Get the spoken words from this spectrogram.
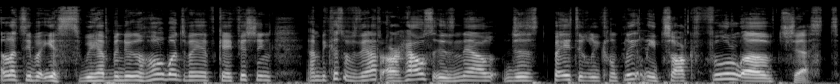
Uh, let's see, but yes, we have been doing a whole bunch of AFK fishing, and because of that, our house is now just basically completely chock full of chests.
